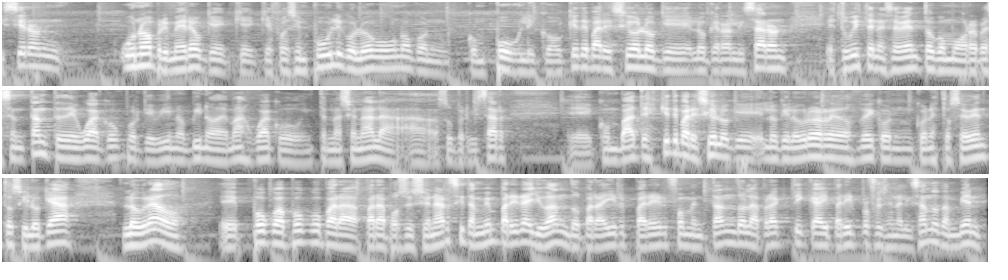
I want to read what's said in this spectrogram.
hicieron uno primero que, fue sin público, luego uno con, público. ¿Qué te pareció lo que, lo que realizaron? Estuviste en ese evento como representante de Waco, porque vino, vino además Waco Internacional a, supervisar eh, combates. ¿Qué te pareció lo que, lo que logró R2B con, estos eventos y lo que ha logrado eh, poco a poco para, posicionarse y también para ir ayudando, para ir, para ir fomentando la práctica y para ir profesionalizando también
